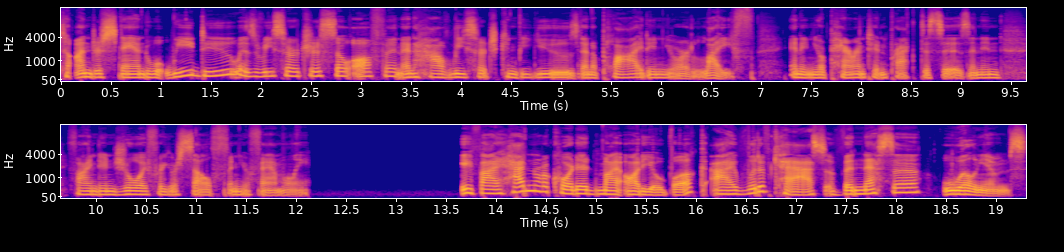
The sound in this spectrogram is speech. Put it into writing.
to understand what we do as researchers so often and how research can be used and applied in your life and in your parenting practices and in finding joy for yourself and your family. If I hadn't recorded my audiobook, I would have cast Vanessa Williams.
